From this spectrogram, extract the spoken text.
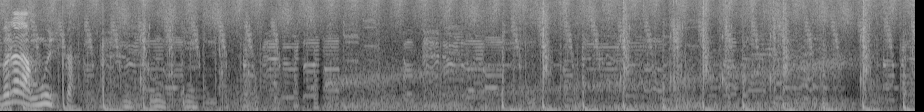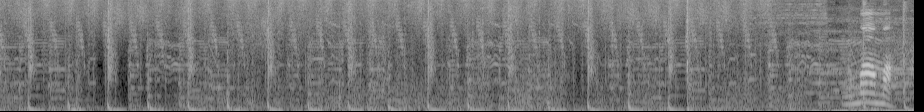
Bella la musica. Oh,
